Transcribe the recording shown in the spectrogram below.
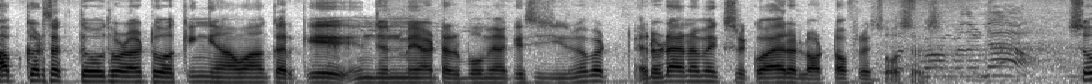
आप कर सकते हो, थोड़ा टर्किंग यहाँ वहाँ करके इंजन में या टर्बो में या किसी चीज़ में but aerodynamics require a lot of resources so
